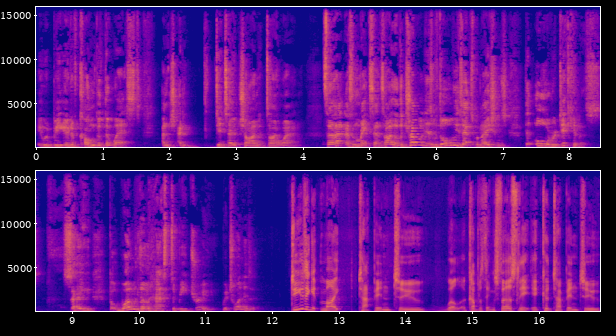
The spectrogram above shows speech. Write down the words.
it would be, it would have conquered the West and, and ditto China, and Taiwan. So that doesn't make sense either. The trouble is with all these explanations, they're all ridiculous. So, but one of them has to be true. Which one is it? Do you think it might tap into, well, a couple of things. Firstly, it could tap into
